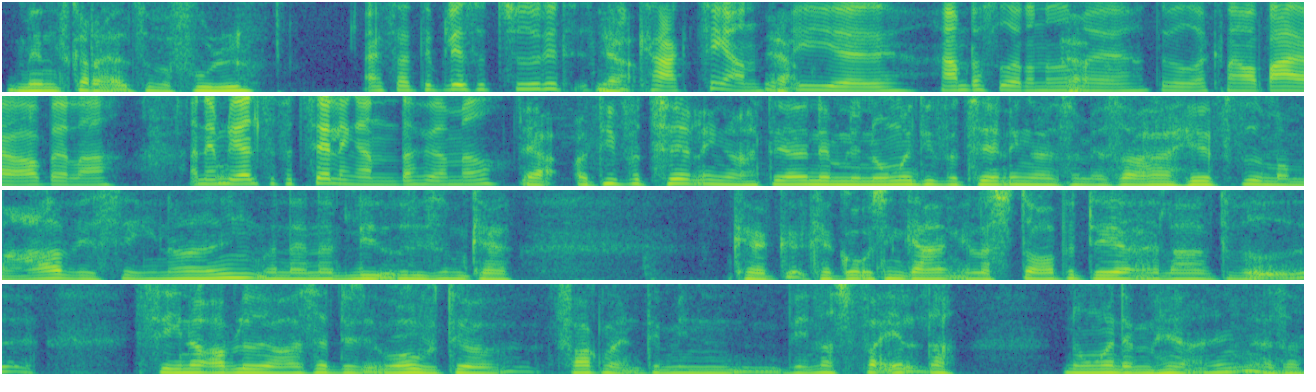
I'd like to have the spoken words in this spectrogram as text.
Mennesker, der altid var fulde. Altså, det bliver så tydeligt sådan Ja. i karakteren, Ja. i øh, ham, der sidder dernede Ja. med, du ved, og knapper bajer op, eller... Og nemlig altid fortællingerne, der hører med. Ja, og de fortællinger, det er nemlig nogle af de fortællinger, som jeg så har hæftet mig meget ved senere, ikke? hvordan at livet ligesom kan, kan, kan gå sin gang, eller stoppe der, eller du ved, senere oplevede jeg også, at det, wow, det var, fuck mand, det er mine venners forældre, nogle af dem her, ikke? altså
